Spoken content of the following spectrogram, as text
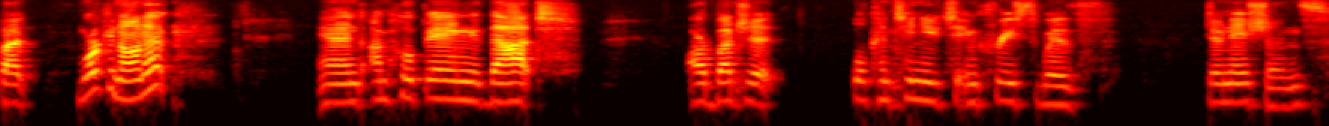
but working on it. And I'm hoping that our budget will continue to increase with donations.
